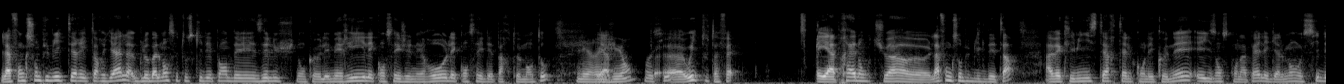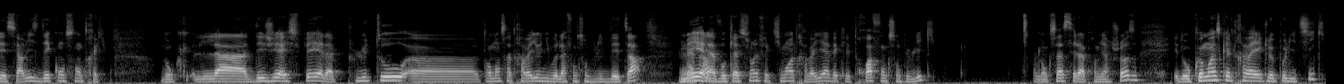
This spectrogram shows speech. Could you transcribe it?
La fonction publique territoriale, globalement c'est tout ce qui dépend des élus, donc euh, les mairies, les conseils généraux, les conseils départementaux. Les régions aussi euh, Oui, tout à fait. Et après, donc, tu as la fonction publique d'État, avec les ministères tels qu'on les connaît, et ils ont ce qu'on appelle également aussi des services déconcentrés. Donc la DGASP, elle a plutôt euh, tendance à travailler au niveau de la fonction publique d'État, mais elle a vocation effectivement à travailler avec les trois fonctions publiques. Donc ça, c'est la première chose. Et donc, comment est-ce qu'elle travaille avec le politique?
